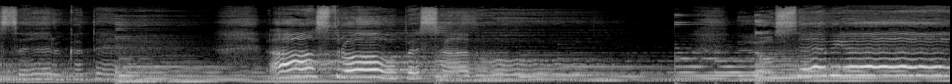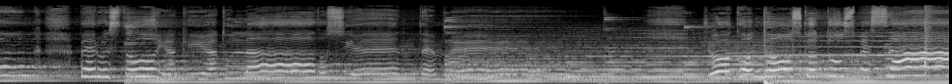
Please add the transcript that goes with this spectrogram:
acércate, has tropezado. Lo sé bien, pero estoy aquí a tu lado, siénteme. Yo conozco tus pesares.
